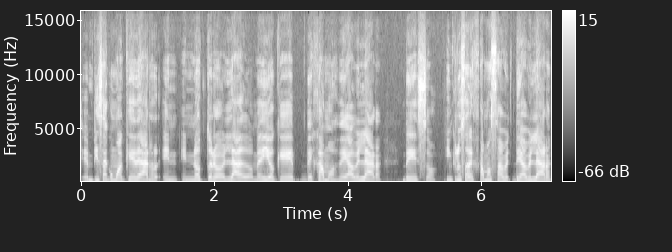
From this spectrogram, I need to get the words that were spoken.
empieza como a quedar en, en otro lado, medio que dejamos de hablar de eso. Incluso dejamos de hablar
